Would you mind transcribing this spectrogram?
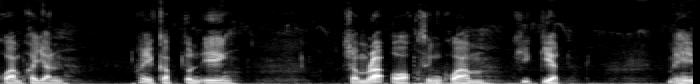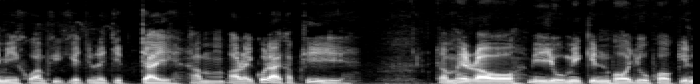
ความขยันให้กับตนเองชำระออกซึ่งความขี้เกียจไม่ให้มีความขี้เกียจอยู่ในจิตใจทำอะไรก็ได้ครับที่ทำให้เรามีอยู่มีกินพออยู่พอกิน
